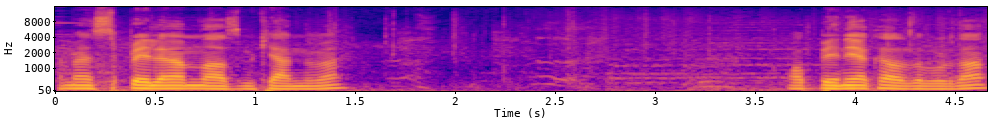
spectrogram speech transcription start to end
Hemen spreylemem lazım kendime. Hop beni yakaladı buradan.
